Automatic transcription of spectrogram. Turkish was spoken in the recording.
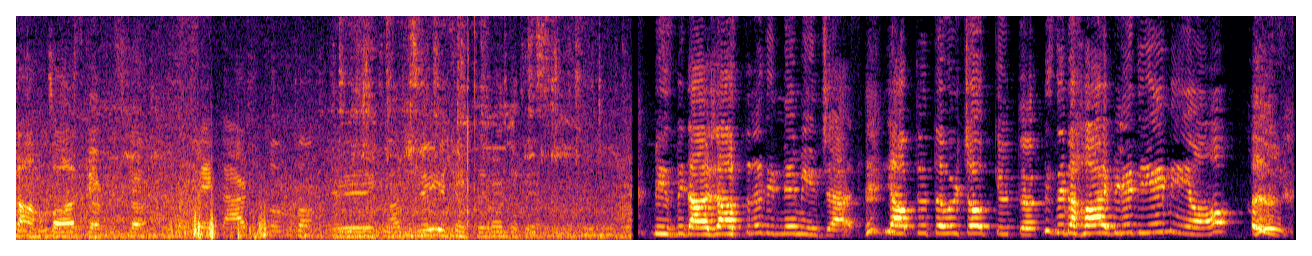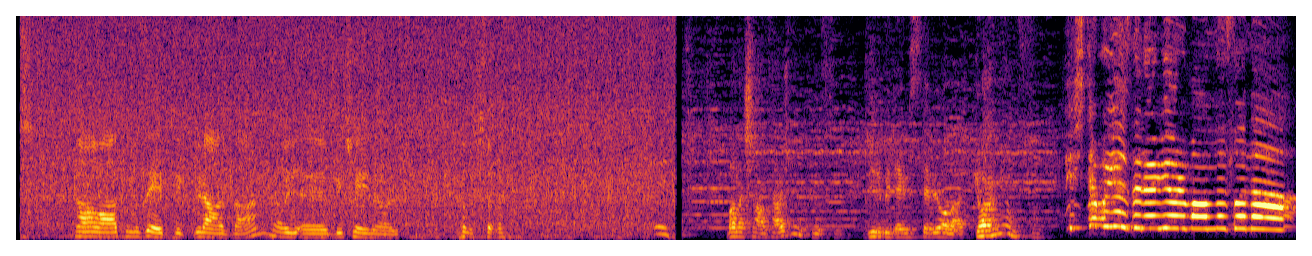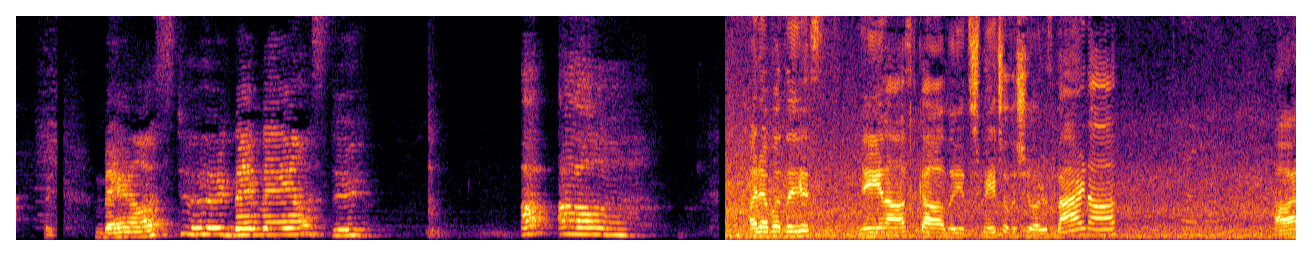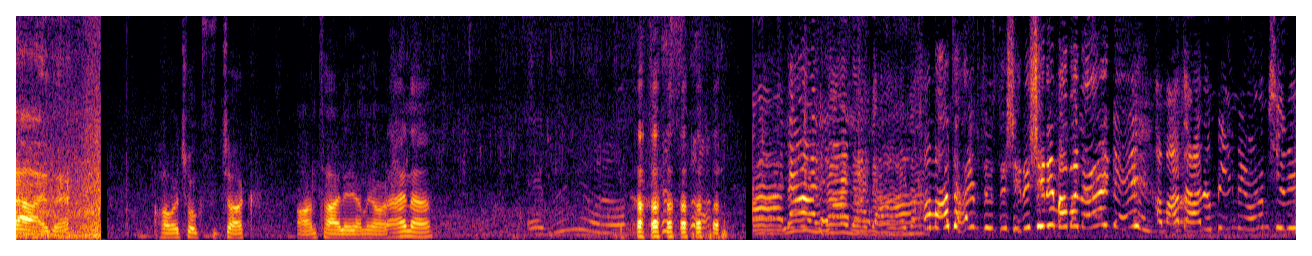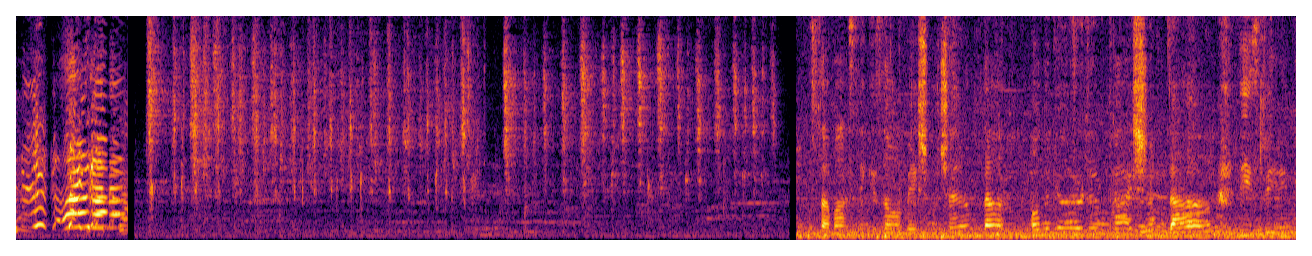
İstanbul Boğaz Köprüsü. Dilekler tutulsun. Ee, karşıya geçiyorum Seyrantepe'ye. Biz bir daha Justin'ı dinlemeyeceğiz. Yaptığı tavır çok kötü. Bize bir hay bile diyemiyor. Kahvaltımızı ettik birazdan. E, bir şey iniyoruz. Konuşalım. Bana şantaj mı yapıyorsun? Birbirlerini seviyorlar. Görmüyor musun? İşte bu yüzden ölüyorum anlasana. Beyaz tül, bembeyaz tül. Arabadayız. Yayına az kaldı. Yetişmeye çalışıyoruz. Berna. Herhalde. Hava çok sıcak. Antalya yanıyor. Berna. Ama tanrım sözü Şirin. Şirin baba nerede? Ama tanrım bilmiyorum Şirin'i. Sabah 8-15 uçağımda onu gördüm karşımda. Dizlerimi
